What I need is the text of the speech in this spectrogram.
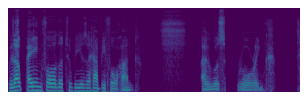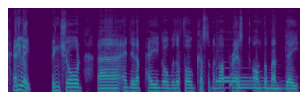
without paying for the two beers I had beforehand. I was roaring. Anyway, Ping Sean uh, ended up paying over the phone, customer not present on the Monday.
